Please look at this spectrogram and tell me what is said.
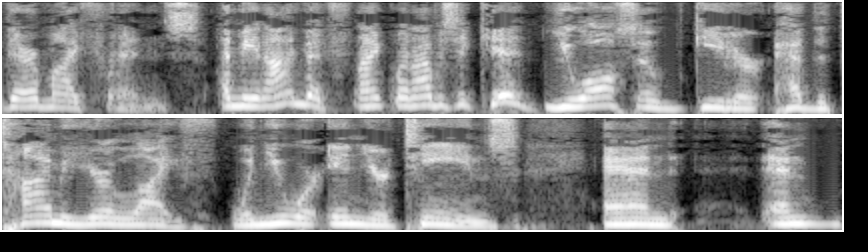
they're my friends. I mean, I met Frank when I was a kid. You also, Geator, had the time of your life when you were in your teens, and and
